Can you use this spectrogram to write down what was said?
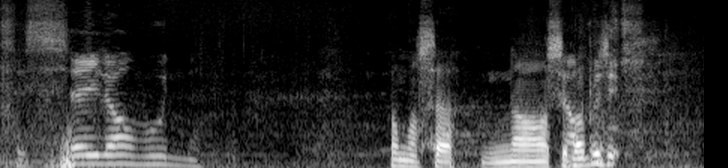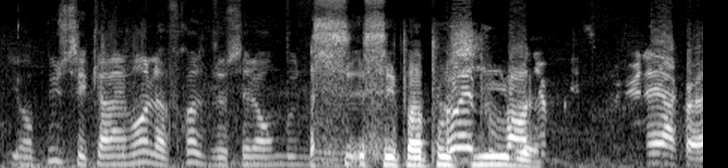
C'est Sailor Moon. Comment ça Non, c'est pas plus- possible. Et en plus, c'est carrément la phrase de Sailor Moon. C'est pas possible. du lunaire, quoi.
